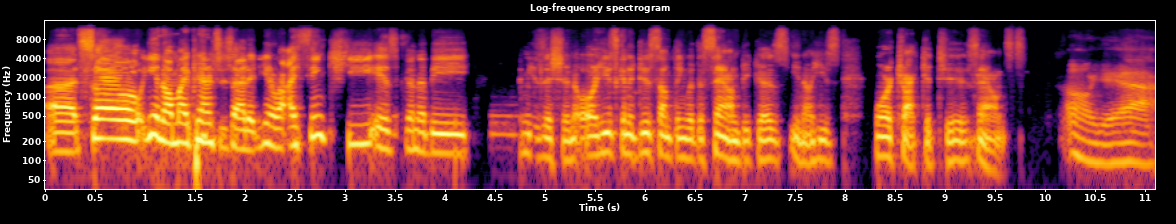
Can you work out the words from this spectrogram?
Uh, so you know, my parents decided, you know, I think he is going to be a musician or he's going to do something with the sound because you know he's more attracted to sounds. Oh yeah.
